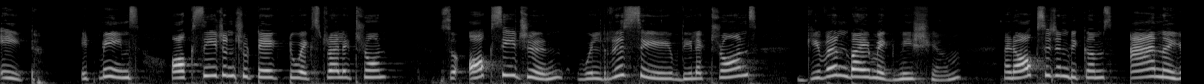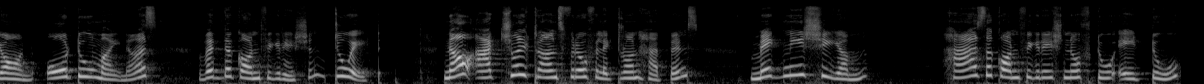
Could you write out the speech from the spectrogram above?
8. It means oxygen should take 2 extra electron. So oxygen will receive the electrons given by magnesium and oxygen becomes anion O2 minus with the configuration 2 8. Now actual transfer of electron happens. Magnesium has the configuration of 282.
